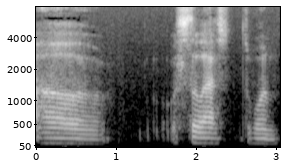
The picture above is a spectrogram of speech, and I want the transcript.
Uh, what's the last one?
